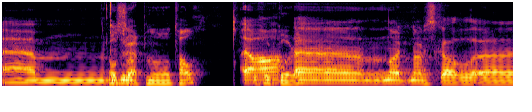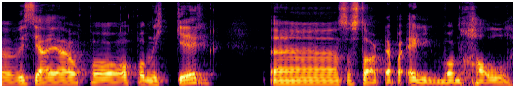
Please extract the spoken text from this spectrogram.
Um, Vil og du røpe noe tall? Ja, når, når det skal Hvis jeg er oppe og, oppe og nikker, så starter jeg på 11,5.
